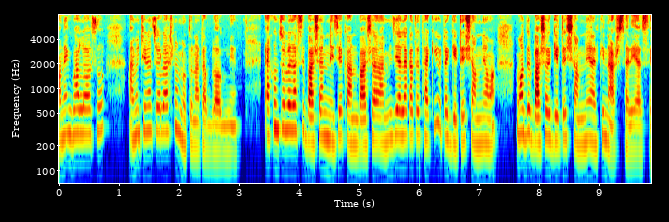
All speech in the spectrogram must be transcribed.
অনেক ভালো আছো। আমি টিনা চলে আসলাম নতুন একটা ব্লগ নিয়ে। এখন চলে যাচ্ছি বাসার নিচে, কারণ বাসার, আমি যে এলাকাতে থাকি, ওটা গেটের সামনে আমার, আমাদের বাসার গেটের সামনে আর কি নার্সারি আছে।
